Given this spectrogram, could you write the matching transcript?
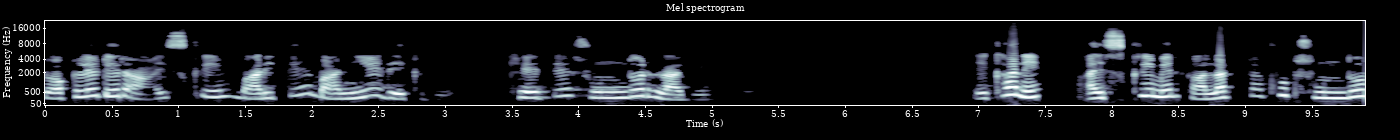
চকলেটের আইসক্রিম বাড়িতে বানিয়ে দেখবে। খেতে সুন্দর লাগে। এখানে আইসক্রিমের কালারটা খুব সুন্দর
